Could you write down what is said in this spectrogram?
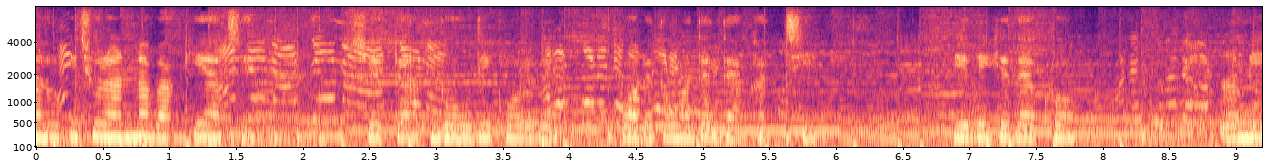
আরও কিছু রান্না বাকি আছে সেটা বৌদি করবে পরে তোমাদের দেখাচ্ছি। এদিকে দেখো আমি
